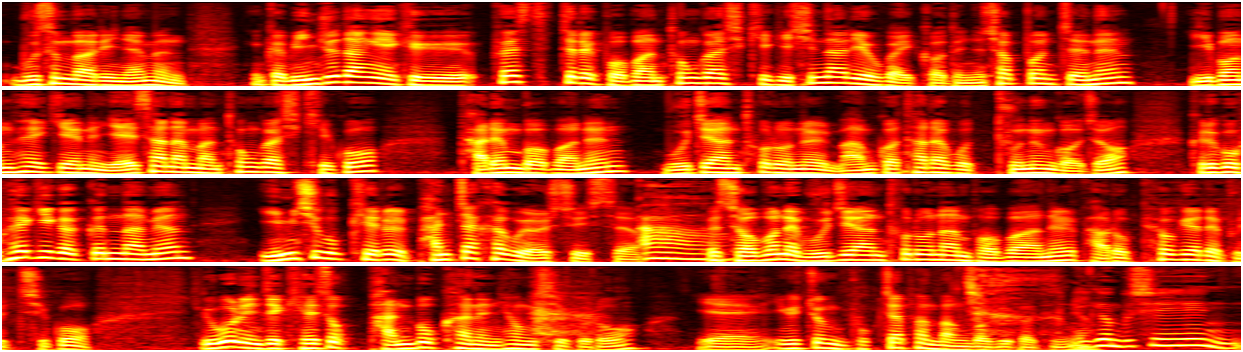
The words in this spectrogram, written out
무슨 말이냐면 그러니까 민주당의 그 패스트트랙 법안 통과시키기 시나리오가 있거든요. 첫 번째는 이번 회기에는 예산안만 통과시키고 다른 법안은 무제한 토론을 마음껏 하라고 두는 거죠. 그리고 회기가 끝나면 임시국회를 반짝하고 열 수 있어요. 아. 그래서 저번에 무제한 토론한 법안을 바로 표결에 붙이고 이걸 이제 계속 반복하는 형식으로 예, 이거 좀 복잡한 방법이거든요. 이게 무슨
